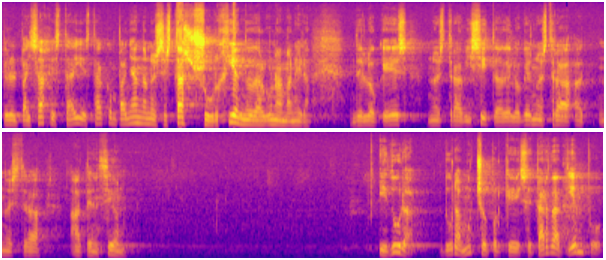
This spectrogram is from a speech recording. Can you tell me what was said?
pero el paisaje está ahí, está acompañándonos, está surgiendo de alguna manera de lo que es nuestra visita, de lo que es nuestra, nuestra atención. Y dura, dura mucho porque se tarda tiempo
